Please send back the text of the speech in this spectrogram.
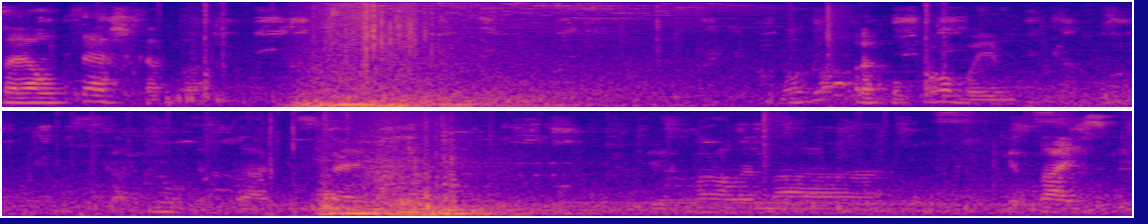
це ЛТшка то. Ну добре, попробуємо. Скатнути так, і сейв. Пігнали на китайських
